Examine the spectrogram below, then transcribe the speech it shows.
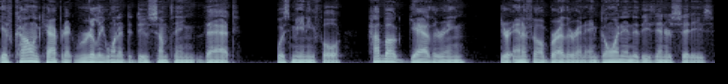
If Colin Kaepernick really wanted to do something that was meaningful, how about gathering your NFL brethren and going into these inner cities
